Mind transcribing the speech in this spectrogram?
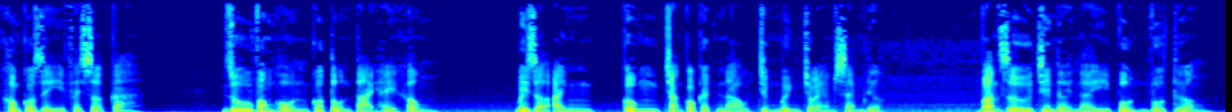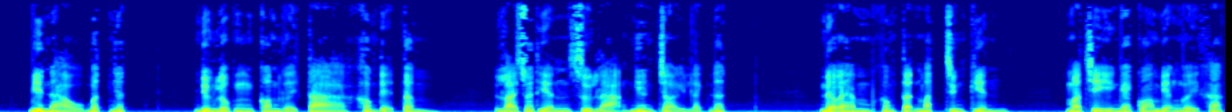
không có gì phải sợ cả. Dù vong hồn có tồn tại hay không, bây giờ anh cũng chẳng có cách nào chứng minh cho em xem được. Vạn sự trên đời này vốn vô thường, biến ảo bất nhất, nhưng lục con người ta không để tâm, lại xuất hiện sự lạ nghiêng trời lệch đất. Nếu em không tận mắt chứng kiến, mà chỉ nghe qua miệng người khác,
